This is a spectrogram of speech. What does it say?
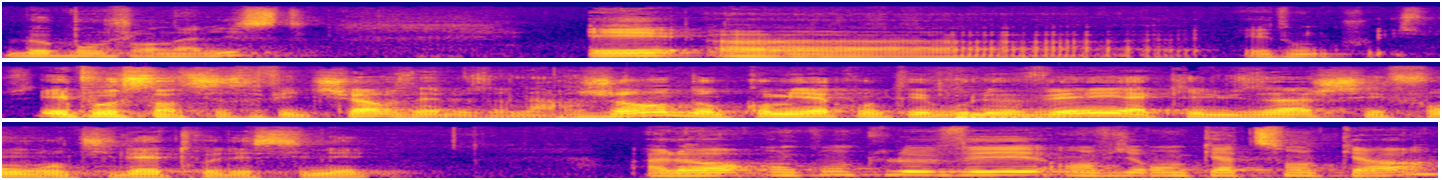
le bon journaliste. Et, et, donc, oui. Et pour sortir ces features, vous avez besoin d'argent. Donc, combien comptez-vous lever? Et à quel usage ces fonds vont-ils être destinés? Alors, on compte lever environ 400K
